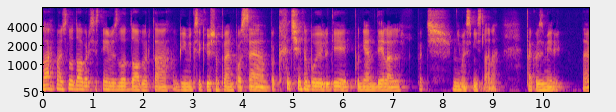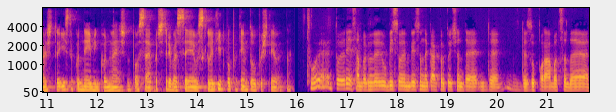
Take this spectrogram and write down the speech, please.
lahko imaš zelo dober sistem, zelo dober ta beam execution plan, pa vse, ampak če ne bojo ljudje po njem delali, pač nima smisla, ne? tako zmeri. Veš, to je isto kot naming convention, pa vse, pač treba se je uskladiti, pa potem to upoštevati. To je, to je res, ampak zdaj v bistvu, v bistvu nekako pripričan, da, da, da z uporabo CD-ja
